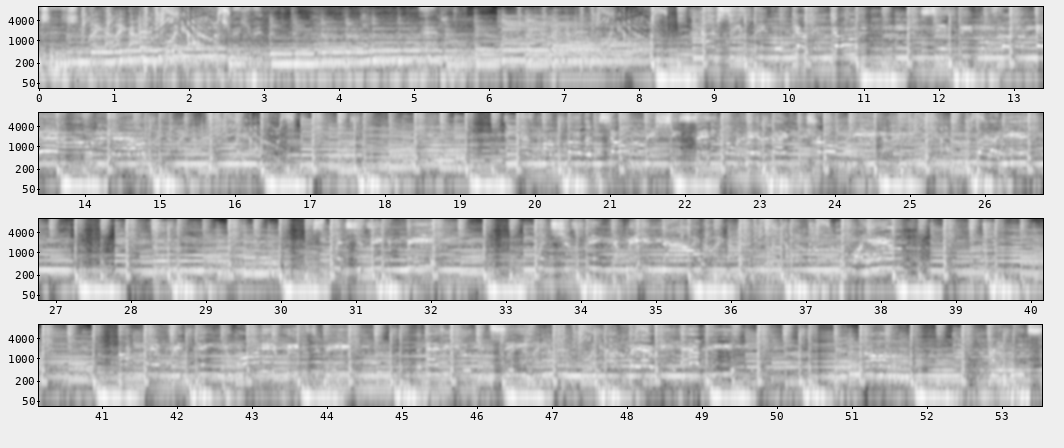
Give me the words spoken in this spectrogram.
this is. Play out, play out, play out. What you make of it?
